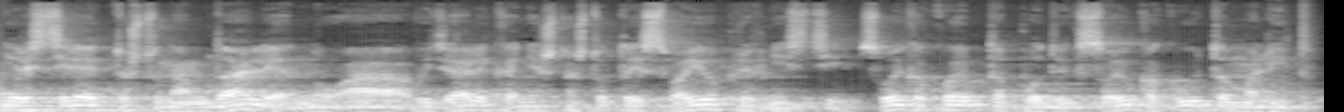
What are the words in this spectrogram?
не растерять то, что нам дали, ну а в идеале, конечно, что-то и свое привнести, свой какой-то подвиг, свою какую-то молитву.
